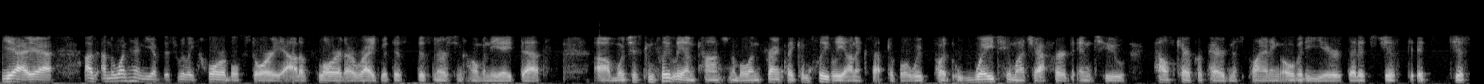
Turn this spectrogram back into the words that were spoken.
yeah, yeah. On, on the one hand you have this really horrible story out of Florida, right, with this this nursing home and the eight deaths, um, which is completely unconscionable and frankly completely unacceptable. We've put way too much effort into healthcare preparedness planning over the years that it's just it just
